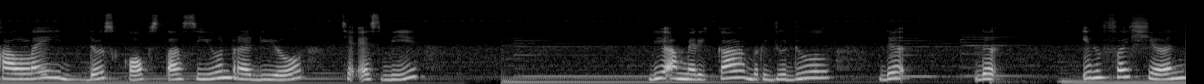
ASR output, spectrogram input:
kaleidoskop stasiun radio CSB di Amerika berjudul The The Invasion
